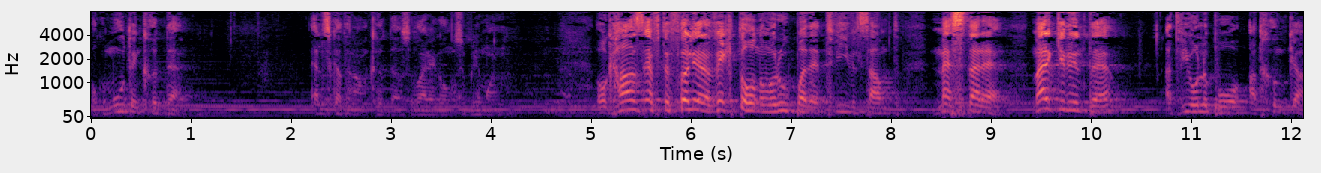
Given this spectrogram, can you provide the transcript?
och mot en kudde. Älskar att han har en kudde, så varje gång så blir man... Och hans efterföljare väckte honom och ropade tvivelsamt, Mästare, märker du inte att vi håller på att sjunka,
